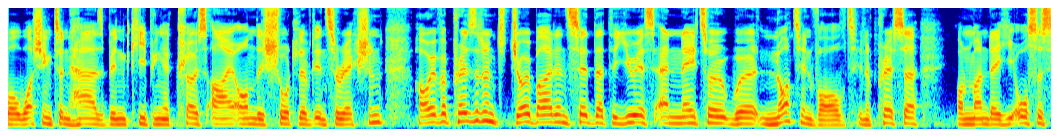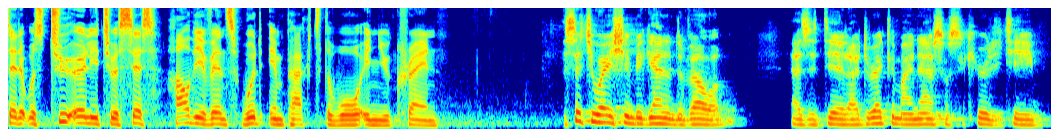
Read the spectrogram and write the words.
While Washington has been keeping a close eye on the short lived insurrection. However, President Joe Biden said that the US and NATO were not involved. In a presser on Monday, he also said it was too early to assess how the events would impact the war in Ukraine. The situation began to develop as it did. I directed my national security team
